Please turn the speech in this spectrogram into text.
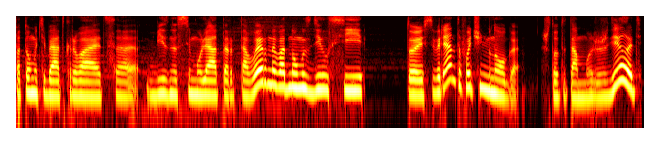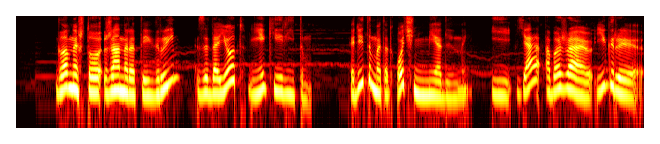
потом у тебя открывается бизнес-симулятор таверны в одном из DLC. То есть вариантов очень много, что ты там можешь делать. Главное, что жанр этой игры задает некий ритм. Ритм этот очень медленный. И я обожаю игры,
